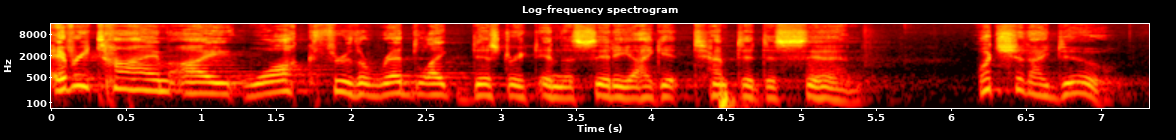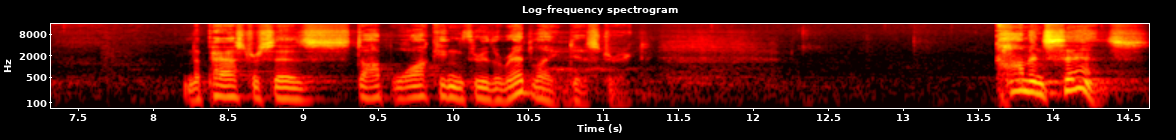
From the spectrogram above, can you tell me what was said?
Every time I walk through the red light district in the city, I get tempted to sin. What should I do? And the pastor says, Stop walking through the red light district. Common sense.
